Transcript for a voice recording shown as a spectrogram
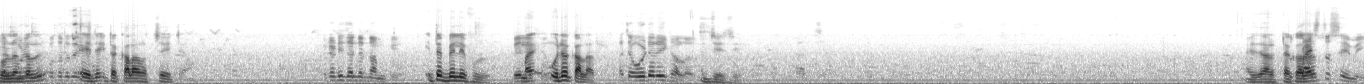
গোল্ডেন কালার? এটা এটা কালার হচ্ছে এটা। এটা ডিজাইনের নাম কি? এটা বেলি ফুল মানে ওইটার কালার আচ্ছা ওইটারই কালার জি জি। আচ্ছা। এই যে আরেকটা কালার প্রাইস তো সেমই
